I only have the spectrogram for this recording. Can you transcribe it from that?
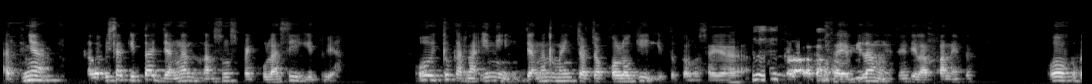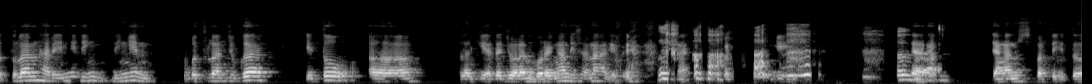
Artinya kalau bisa kita jangan langsung spekulasi gitu ya. Oh itu karena ini, jangan main cocokologi gitu kalau saya kalau rekan saya bilang gitu ya, di lapan itu. Oh kebetulan hari ini ding, dingin, kebetulan juga itu uh, lagi ada jualan gorengan di sana gitu ya. Nah, cocokologi. Oh, ya, jangan seperti itu.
